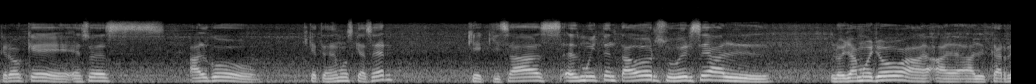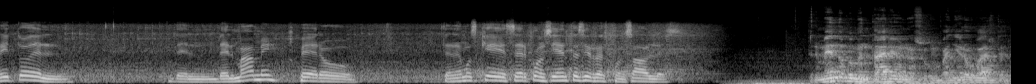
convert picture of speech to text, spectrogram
Creo que eso es algo que tenemos que hacer, que quizás es muy tentador subirse al, lo llamo yo al carrito del, del, mame, pero tenemos que ser conscientes y responsables. Tremendo comentario de nuestro compañero Walter.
